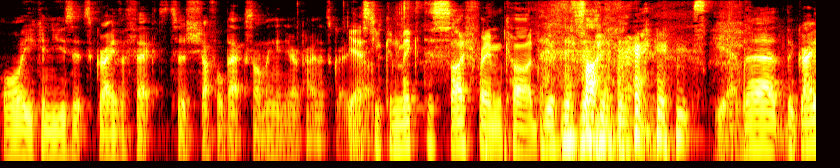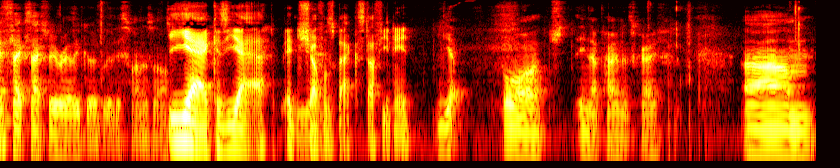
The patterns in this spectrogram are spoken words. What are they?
or you can use its grave effect to shuffle back something in your opponent's grave. Yes, you can make this Psy-Frame card with the Psy-Frames. Yeah, the the grave effect's actually really good with this one as well. yeah, because yeah, it Yeah. shuffles back stuff you need. Yep. or in opponent's grave. Um,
